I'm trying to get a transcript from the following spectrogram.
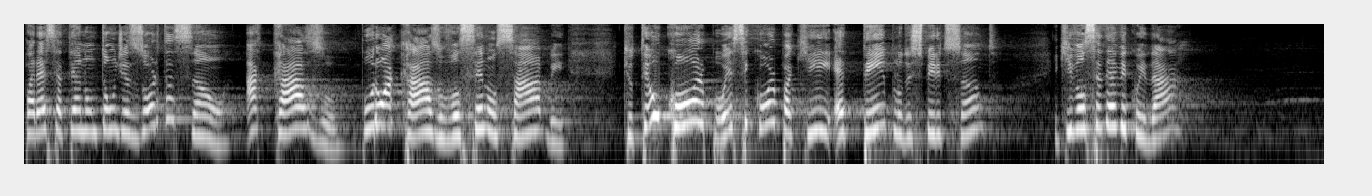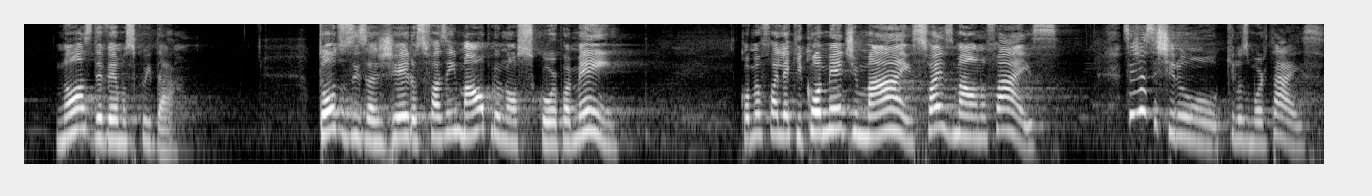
Parece até num tom de exortação. Acaso, por um acaso, você não sabe que o teu corpo, esse corpo aqui, é templo do Espírito Santo? E que você deve cuidar? Nós devemos cuidar. Todos os exageros fazem mal para o nosso corpo, amém? Como eu falei aqui, comer demais faz mal, não faz? Vocês já assistiram Quilos Mortais?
